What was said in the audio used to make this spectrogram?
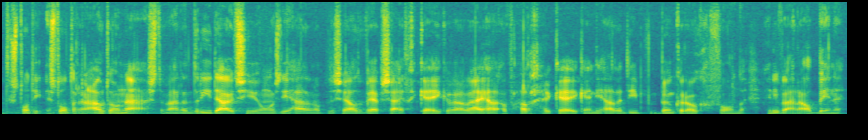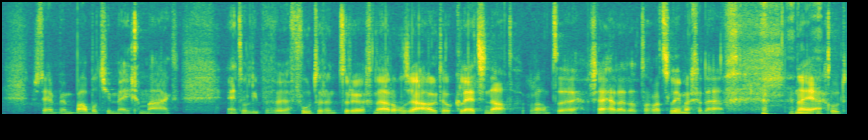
toen stond, die, er stond er een auto naast. Er waren drie Duitse jongens die hadden op dezelfde website gekeken waar wij op hadden gekeken. En die hadden die bunker ook gevonden. En die waren al binnen. Dus daar hebben we een babbeltje meegemaakt. En toen liepen we voeterend terug naar onze auto, kletsnat. Want eh, zij hadden dat toch wat slimmer gedaan. nou ja, goed.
